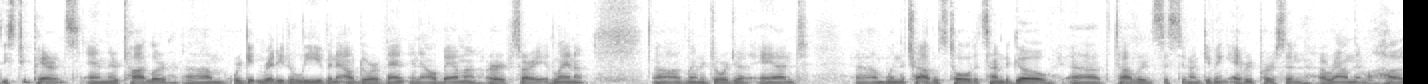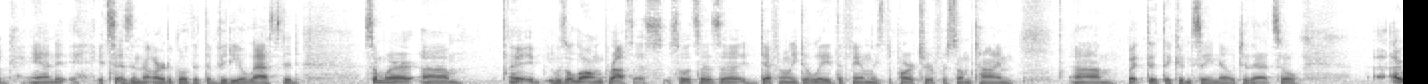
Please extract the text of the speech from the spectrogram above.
these two parents and their toddler um, were getting ready to leave an outdoor event in Alabama, or sorry, Atlanta, uh, Atlanta, Georgia, and um, when the child was told it's time to go, uh, the toddler insisted on giving every person around them a hug. And it, it says in the article that the video lasted somewhere. Um, it, it, was a long process, so it says uh, it definitely delayed the family's departure for some time, um, but that they couldn't say no to that. So, I,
